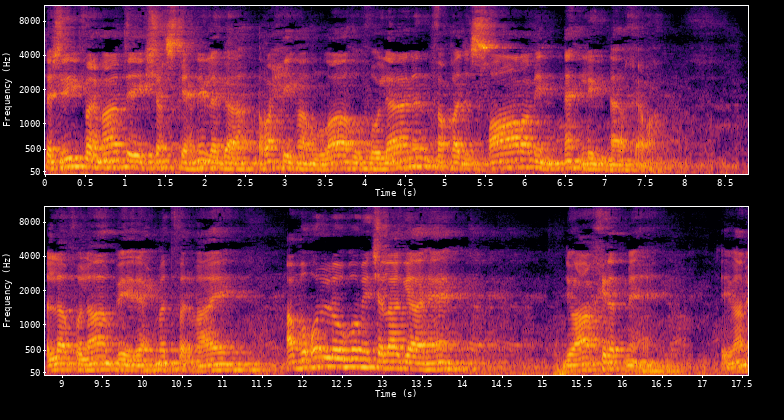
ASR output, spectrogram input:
تشریف فرماتے ایک شخص کہنے لگا رحم اللہ فلانا فقد صار من اہل الاخرہ. اللہ فلان پہ رحمت فرمائے، اب ان لوگوں میں چلا گیا ہے جو آخرت میں ہیں. امام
